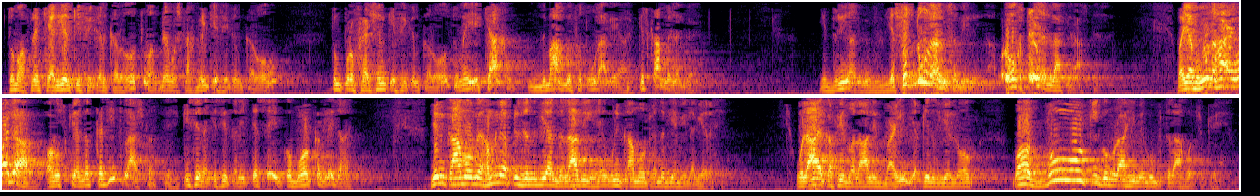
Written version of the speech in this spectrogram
تم اپنے کیریئر کی فکر کرو، تم اپنے مستقبل کی فکر کرو۔ تم پروفیشن کی فکر کرو، تمہیں یہ کیا دماغ میں فطور آ گیا ہے؟ کس کام میں لگ گئے؟ یہ دنیا یہ سدون سبھی روکتے ہیں اللہ کے راستے سے۔ بھائی اب ہے وجہ اور اس کے اندر کجی تلاش کرتے ہیں۔ کسی نہ کسی طریقے سے ان کو موڑ کر لے جائیں۔ جن کاموں میں ہم نے اپنی زندگیاں گلا دی ہیں ان کاموں کے اندر یہ بھی لگے رہے الاائے کفی دلال بعید یقین یہ لوگ بہت دور کی گمراہی میں مبتلا ہو چکے ہیں۔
